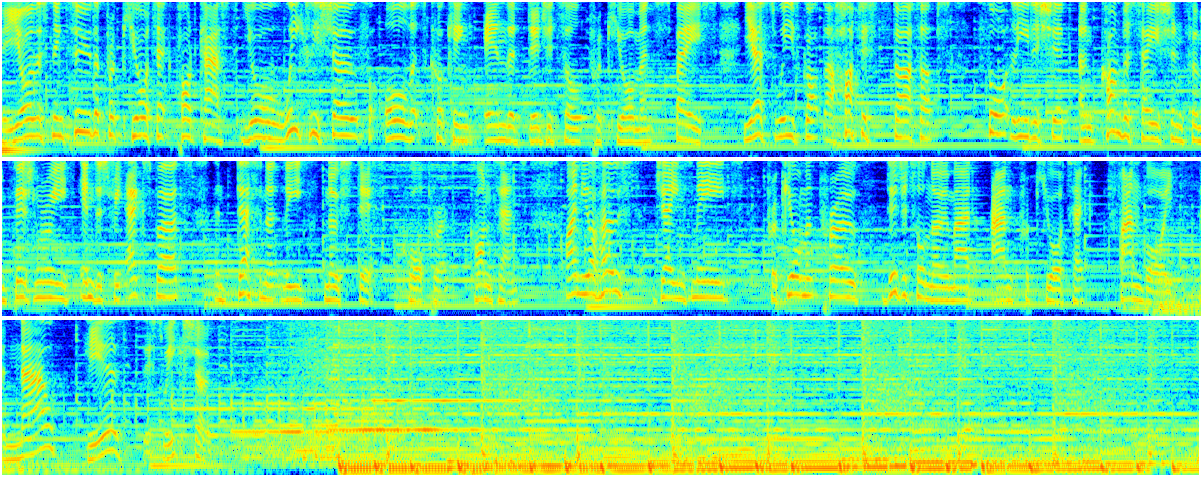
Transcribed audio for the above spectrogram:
You're listening to the ProcureTech podcast, your weekly show for all that's cooking in the digital procurement space. Yes, we've got the hottest startups, thought leadership, and conversation from visionary industry experts, and definitely no stiff corporate content. I'm your host, James Meads, procurement pro, digital nomad, and ProcureTech fanboy. And now, here's this week's show.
